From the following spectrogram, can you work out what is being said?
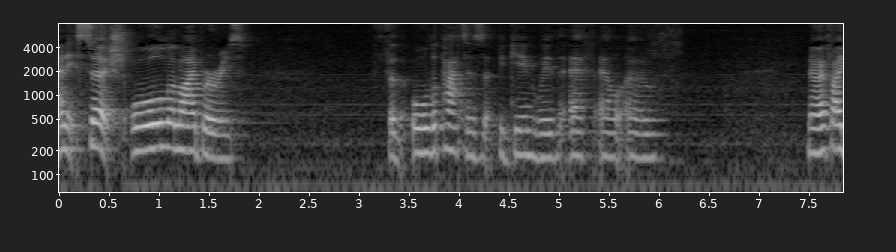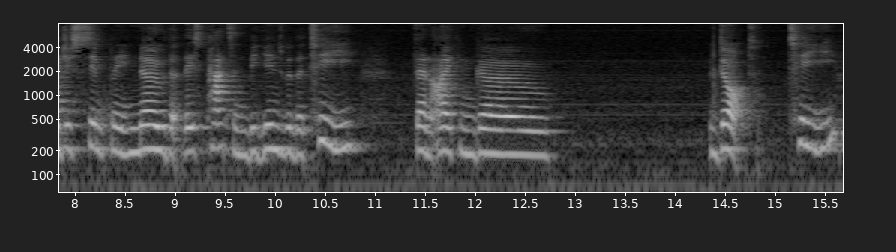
And it searched all the libraries for all the patterns that begin with FLO. Now if I just simply know that this pattern begins with a T, then I can go dot T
